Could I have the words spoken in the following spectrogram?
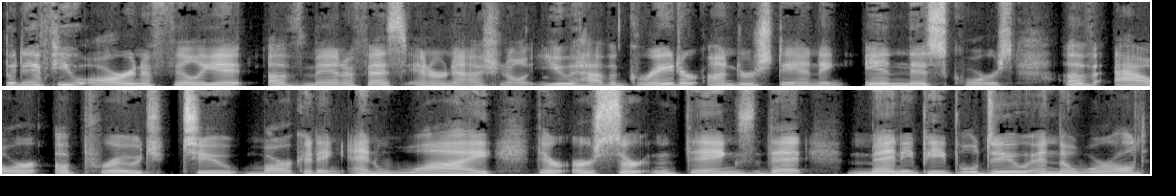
But if you are an affiliate of Manifest International, you have a greater understanding in this course of our approach to marketing and why there are certain things that many people do in the world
